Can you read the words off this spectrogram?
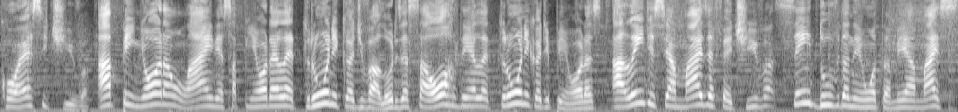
coercitiva. A penhora online, essa penhora eletrônica de valores, essa ordem eletrônica de penhoras, além de ser a mais efetiva, sem dúvida nenhuma também a mais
